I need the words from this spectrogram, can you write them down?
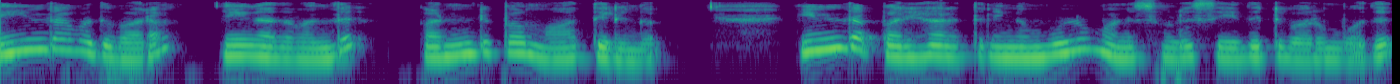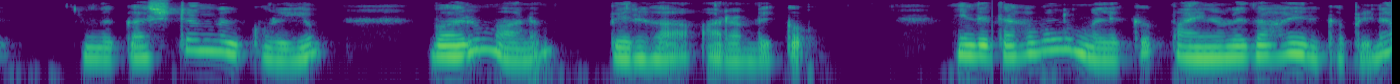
ஐந்தாவது வாரம் நீங்கள் அதை வந்து கண்டிப்பாக மாற்றிடுங்க இந்த பரிகாரத்தை நீங்கள் முழு மனசோடு செய்துட்டு வரும்போது உங்கள் கஷ்டங்கள் குறையும் வருமானம் பெருக ஆரம்பிக்கும். இந்த தகவல் உங்களுக்கு பயனுள்ளதாக இருக்கு அப்படின்னா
